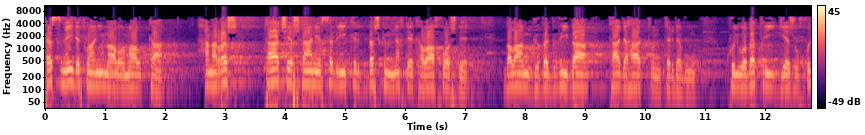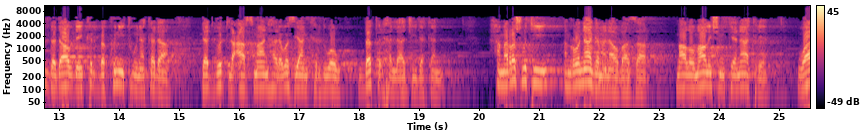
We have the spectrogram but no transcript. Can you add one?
کەس نەیدەتوانی ماڵۆماڵ بکا. حەمەڕەش تا چێشتانێ سەبری کرد بەشکم نەختێک هەوا خۆش بێ، بەڵام گڤەگڤی با تا دەهات توندتر دەبوو. کول و بەفری گێژ و خول دەدا و دەیکرد بە کونی توونەکەدا. دەتگوت لە عاسمان هەرەوەزیان کردووە و بەفر هەلاجی دەکەن. حەمە ڕەش وتی، ئەمڕۆ ناگەمە ناو بازاڕ، ماڵەو ماڵیشم پێ ناکرێ، وا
